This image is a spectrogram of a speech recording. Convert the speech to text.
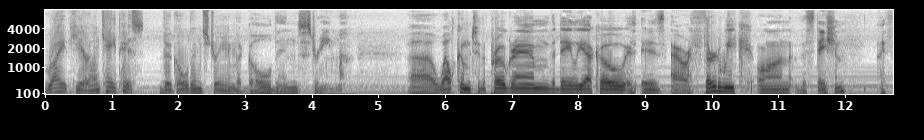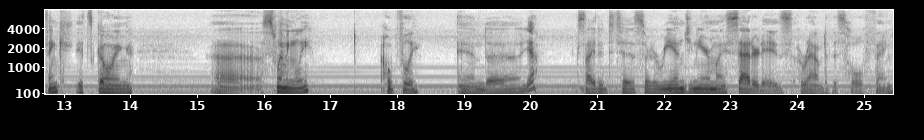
right here on K-Piss, the Golden Stream. The Golden Stream. Uh, welcome to the program, the Daily Echo. It is our third week on the station. I think it's going uh, swimmingly, hopefully. And uh, yeah, excited to sort of re engineer my Saturdays around this whole thing.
